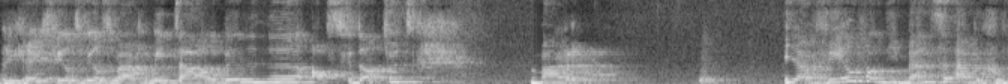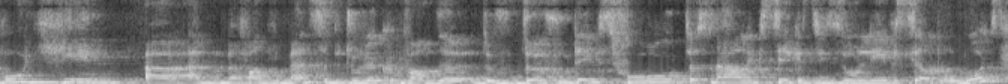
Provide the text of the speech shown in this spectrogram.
je krijgt veel te veel zware metalen binnen uh, als je dat doet. Maar ja, veel van die mensen hebben gewoon geen, uh, en van die mensen bedoel ik van de, de, de voedingsgoeroe, tussen aanhalingstekens, die zo'n levensstijl promoot,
